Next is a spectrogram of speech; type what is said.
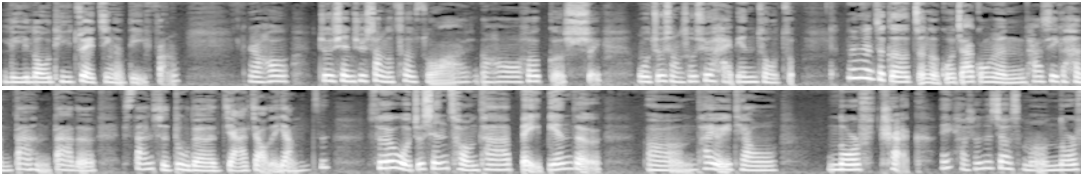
离楼梯最近的地方，然后就先去上个厕所啊，然后喝个水。我就想说去海边走走。那因为这个整个国家公园它是一个很大很大的三十度的夹角的样子，所以我就先从它北边的。嗯，它有一条 North Track，诶，好像是叫什么 North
